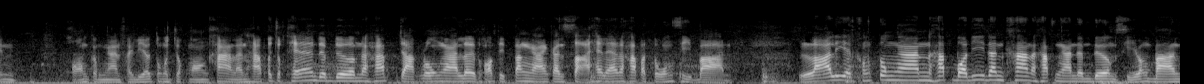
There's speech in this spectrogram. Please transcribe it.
60%พร้อมกับงานไฟเลี้ยวตรงกระจกมองข้างแล้วนะครับกระจกแท้เดิมๆนะครับจากโรงงานเลยพร้อมติดตั้งงานกันสายให้แล้วนะครับประตูทั้ง4บานรายละเอียดของตรงงานครับบอดี้ด้านข้างนะครับงานเดิมๆสีบางๆ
